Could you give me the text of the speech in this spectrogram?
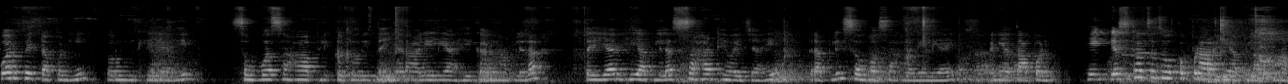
परफेक्ट आपण ही करून घेतलेली आहे. सव्वा सहा आपली कटोरी तयार आलेली आहे कारण आपल्याला तयार ही आपल्याला सहा ठेवायची आहे तर आपली सव्वा सहा आलेली आहे. आणि आता आपण हे एक्स्ट्राचा जो कपडा आहे आपला हा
